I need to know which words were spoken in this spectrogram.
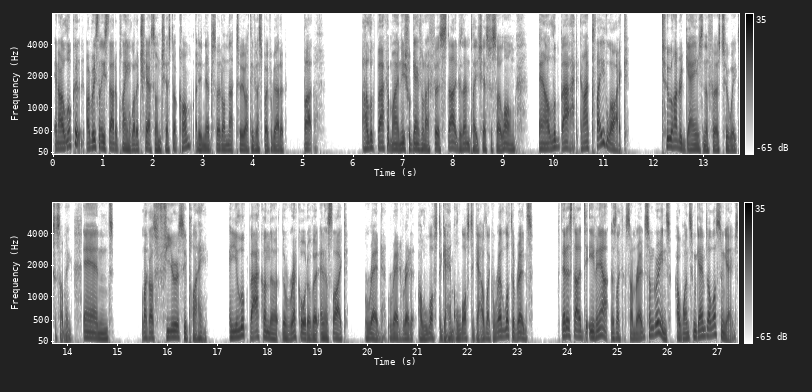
And I look at, I recently started playing a lot of chess on chess.com. I did an episode on that too. I think I spoke about it. But I look back at my initial games when I first started because I didn't play chess for so long. And I look back and I played like 200 games in the first two weeks or something. And like I was furiously playing. And you look back on the, the record of it and it's like red, red, red. I lost a game. I lost a game. I was like red, lots of reds. Then it started to even out. There's like some reds, some greens. I won some games, I lost some games.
